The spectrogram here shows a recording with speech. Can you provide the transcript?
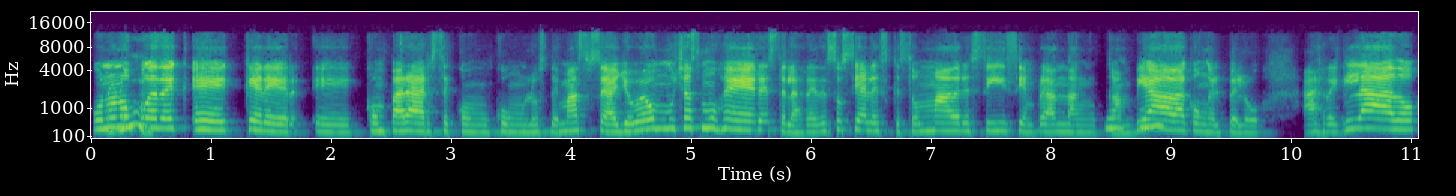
uno no puede eh, querer eh, compararse con, con, los demás. O sea, yo veo muchas mujeres de las redes sociales que son madres, sí, siempre andan cambiadas, con el pelo arreglado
